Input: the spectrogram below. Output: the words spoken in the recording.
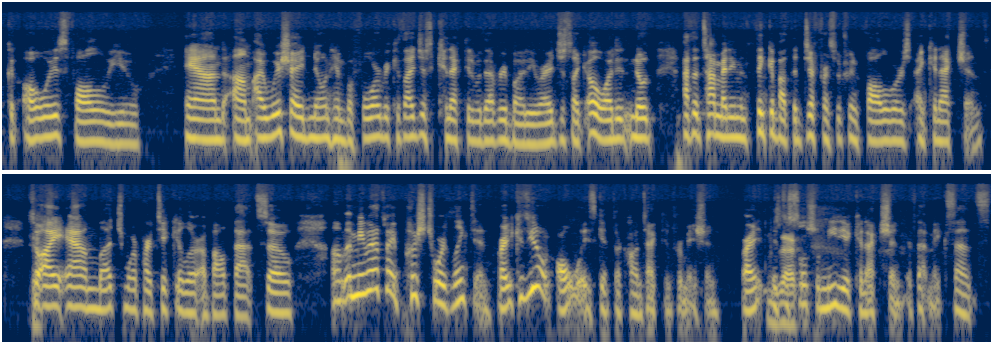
could always follow you. And um, I wish I had known him before because I just connected with everybody, right? Just like, oh, I didn't know at the time, I didn't even think about the difference between followers and connections. So Yes. I am much more particular about that. So, um, I mean, that's why I push towards LinkedIn, right? Because you don't always get their contact information, right? It's a social media connection, if that makes sense.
